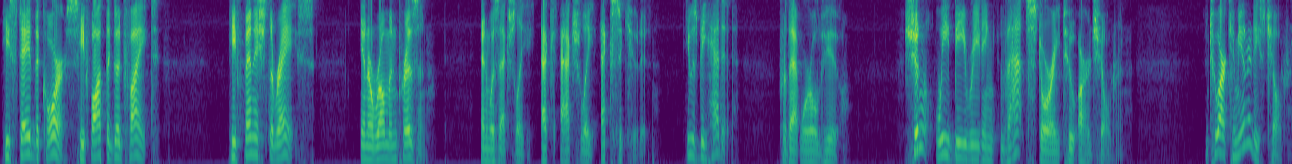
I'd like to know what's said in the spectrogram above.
He stayed the course, he fought the good fight, he finished the race in a Roman prison and was actually, actually executed. He was beheaded for that worldview. Shouldn't we be reading that story to our children? To our community's children.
